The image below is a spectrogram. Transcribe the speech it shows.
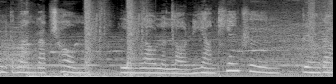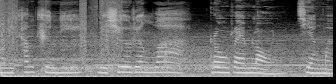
ุณกำลังรับชม เรื่องเล่าหลอนๆในยามเที่ยงคืน เรื่องเราวในค่ำคืนนี้ มีชื่อเรื่องว่า โรงแรมหลอนเชียงใหม่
